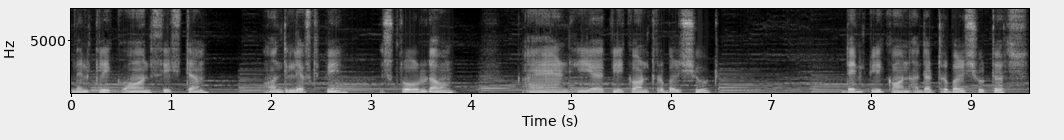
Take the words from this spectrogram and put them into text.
Then click on system on the left pane scroll down and here click on troubleshoot. Then click on other troubleshooters.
